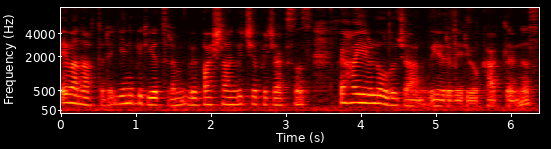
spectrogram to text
ev anahtarı, yeni bir yatırım ve başlangıç yapacaksınız ve hayırlı olacağını uyarı veriyor kartlarınız.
